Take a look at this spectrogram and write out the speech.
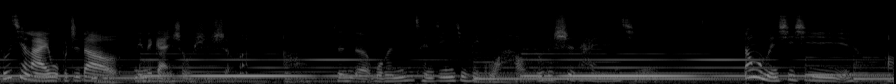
读起来，我不知道您的感受是什么啊？真的，我们曾经经历过好多的世态人情。当我们细细啊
